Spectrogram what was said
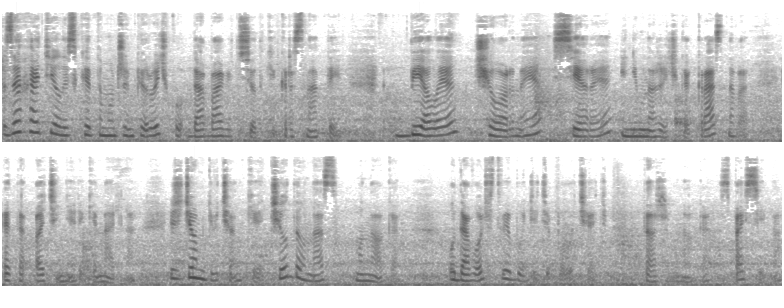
Захотелось к этому джемперочку добавить все-таки красноты. Белое, черное, серое и немножечко красного. Это очень оригинально. Ждем, девчонки. Чуда у нас много. Удовольствие будете получать тоже много. Спасибо.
